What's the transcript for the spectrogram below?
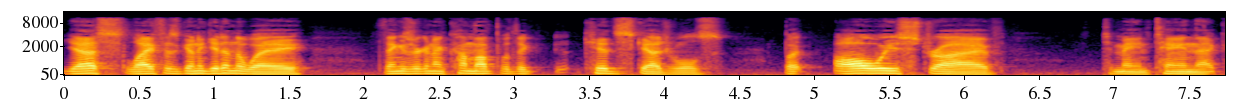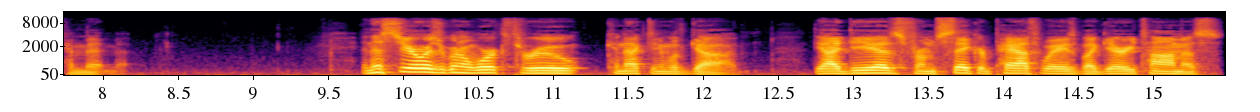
Yes, life is going to get in the way. Things are going to come up with the kids' schedules, but always strive to maintain that commitment. In this series, we're going to work through connecting with God. The ideas from Sacred Pathways by Gary Thomas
